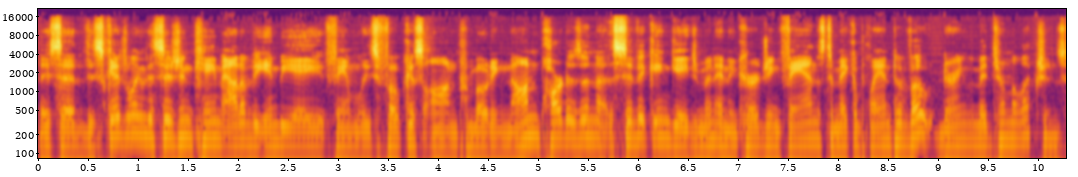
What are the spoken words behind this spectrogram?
They said the scheduling decision came out of the NBA family's focus on promoting nonpartisan civic engagement and encouraging fans to make a plan to vote during the midterm elections.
